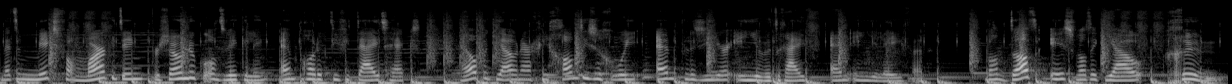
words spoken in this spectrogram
Met een mix van marketing, persoonlijke ontwikkeling en productiviteitshacks help ik jou naar gigantische groei en plezier in je bedrijf en in je leven. Want dat is wat ik jou gun.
